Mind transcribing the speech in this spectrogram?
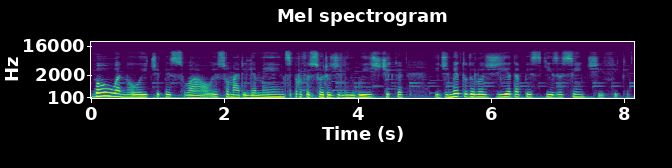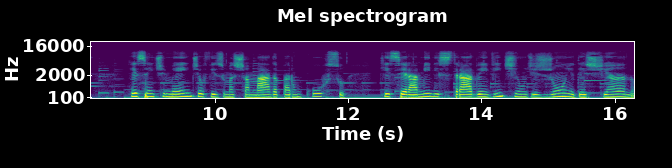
Boa noite, pessoal. Eu sou Marília Mendes, professora de Linguística e de Metodologia da Pesquisa Científica. Recentemente eu fiz uma chamada para um curso que será ministrado em 21 de junho deste ano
